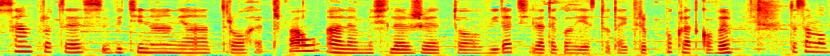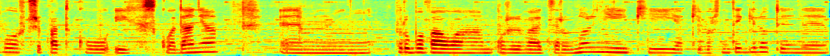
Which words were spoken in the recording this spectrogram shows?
Sam proces wycinania trochę trwał, ale myślę, że to widać, dlatego jest tutaj tryb poklatkowy. To samo było w przypadku ich składania. Próbowałam używać zarówno linijki, jak i właśnie tej gilotyny.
